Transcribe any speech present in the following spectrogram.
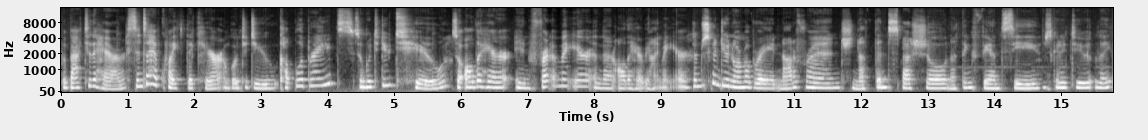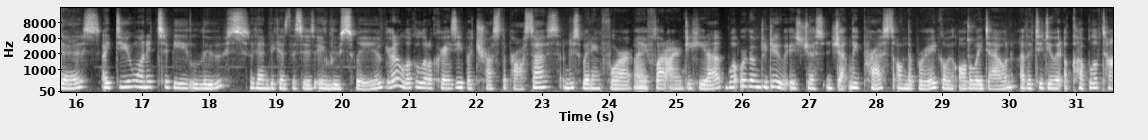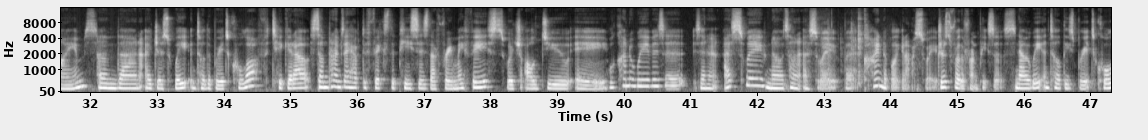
But back to the hair. Since I have quite thick hair, I'm going to do a couple of braids. So I'm going to do two. So all the hair in front of my ear and then all the hair behind my ear. So I'm just gonna do a normal braid, not a French, nothing special, nothing fancy. I'm just gonna do it like this. I do want it to be loose. Again, because this is a loose wave. You're gonna look a little crazy, but trust the process. I'm just waiting for my flat iron to heat up. What we're going to do is just gently press on the braid going all the way down. I like to do it a couple of times and then I just wait until the braids cool off, take it out. Sometimes I have to fix the pieces that frame my face, which I'll do a, what kind of wave is it? Is it an S wave? No, it's not an S wave, but kind of like an S wave, just for the front pieces. Now I wait until these braids cool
